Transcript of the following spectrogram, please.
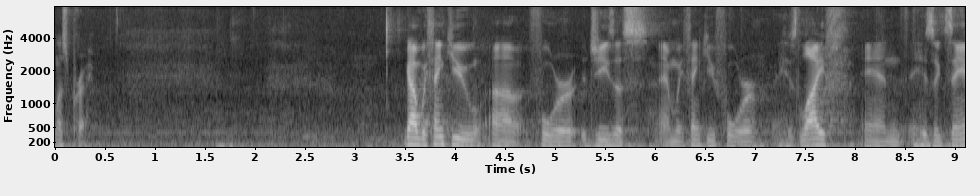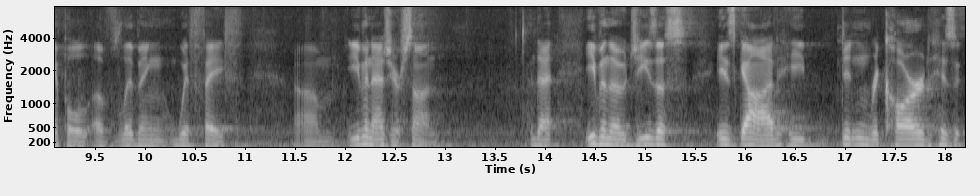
Let's pray. God, we thank you uh, for Jesus, and we thank you for his life and his example of living with faith, um, even as your son. That even though Jesus is God, he didn't regard his,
